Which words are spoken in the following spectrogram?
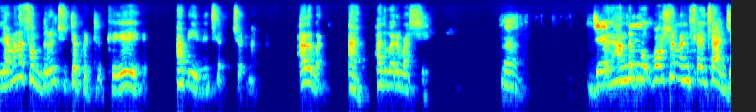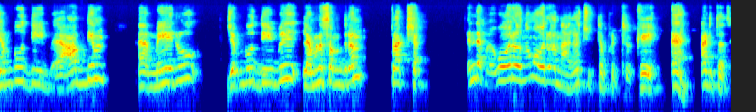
லவண சமுத்திரம் சுற்றப்பட்டிருக்கு. அப்படின்னு சொன்னாங்க அது வர அது வர பாஷி. அந்த പോർഷൻ മനസ്സിലാച്ചാ ജംബൂദ്വീപ് ആദ്യം മേരു ജംബൂദ്വീപ് ലവണസമുദ്രം പ്ലക്ഷ എന്റെ ഓരോന്നും ഓരോന്നാലോ ചുറ്റപ്പെട്ടിരിക്ക് അടുത്തത്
